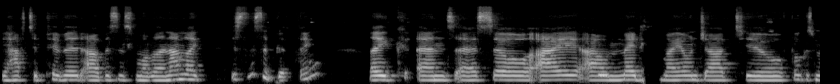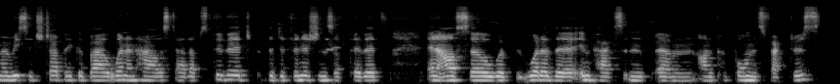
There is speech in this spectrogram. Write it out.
we have to pivot our business model. And I'm like, is this a good thing? Like, and uh, so I um, made my own job to focus my research topic about when and how startups pivot, the definitions of pivots, and also what, what are the impacts in, um, on performance factors.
